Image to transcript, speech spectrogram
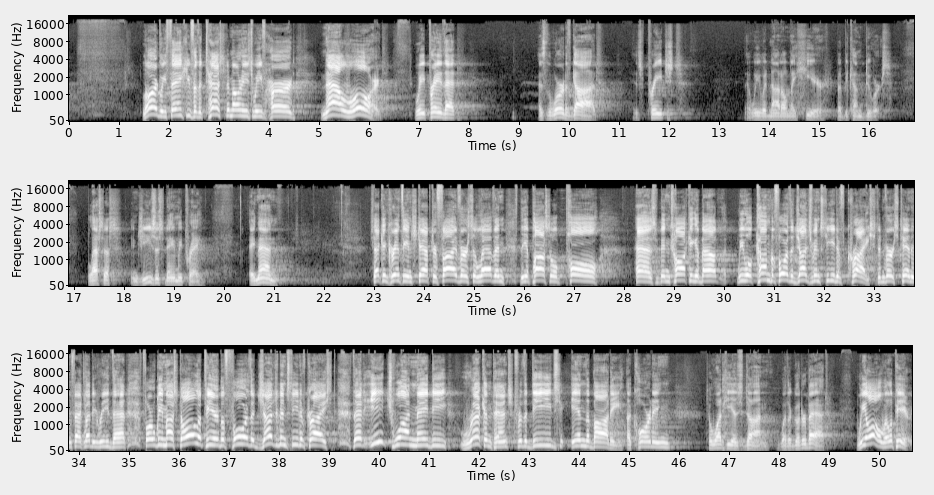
Lord, we thank you for the testimonies we've heard. Now, Lord, we pray that as the Word of God is preached, that we would not only hear, but become doers. Bless us. In Jesus' name we pray. Amen. 2 Corinthians chapter 5 verse 11 the apostle Paul has been talking about we will come before the judgment seat of Christ. In verse 10, in fact, let me read that. For we must all appear before the judgment seat of Christ, that each one may be recompensed for the deeds in the body according to what he has done, whether good or bad. We all will appear.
